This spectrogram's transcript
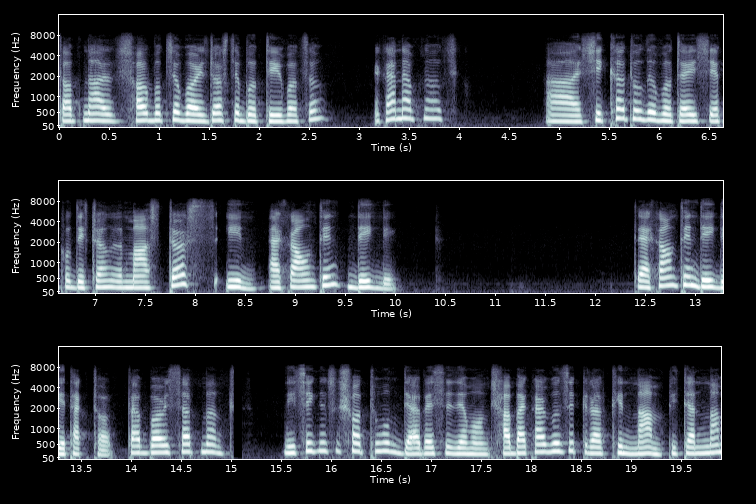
তো আপনার সর্বোচ্চ বয়স হচ্ছে বত্রিশ বছর। এখানে আপনার শিক্ষাগত যোগ্যতা হিসেবে প্রতিষ্ঠান মাস্টার্স ইন অ্যাকাউন্টিং ডিগ্রি তো অ্যাকাউন্টিং ডিগ্রি থাকতে হবে। তারপর আপনার, নিচে কিছু শর্তমুখ দেওয়া রয়েছে যেমন সাদা কাগজে প্রার্থীর নাম, পিতার নাম,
